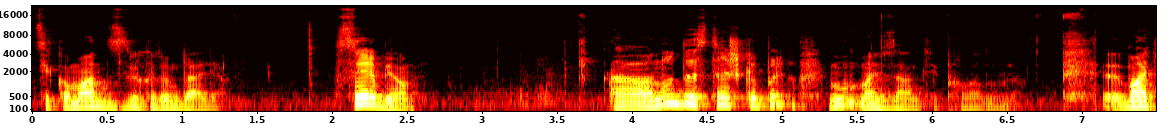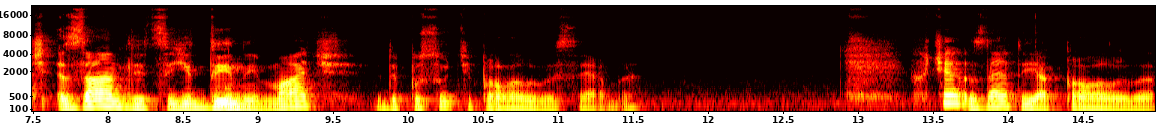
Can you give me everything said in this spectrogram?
ці команди з виходом далі. Сербію. Ну, десь трішки прикро. Ну, матч з Англії провалили. Е, Матч з Англії це єдиний матч, де по суті провалили серби. Хоча, знаєте, як провалили?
